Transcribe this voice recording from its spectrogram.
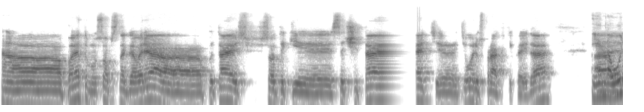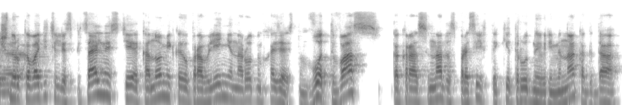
а, поэтому, собственно говоря, пытаюсь все-таки сочетать теорию с практикой, да. И а, научный а, руководитель специальности экономика и управление народным хозяйством. Вот вас как раз и надо спросить в такие трудные времена, когда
